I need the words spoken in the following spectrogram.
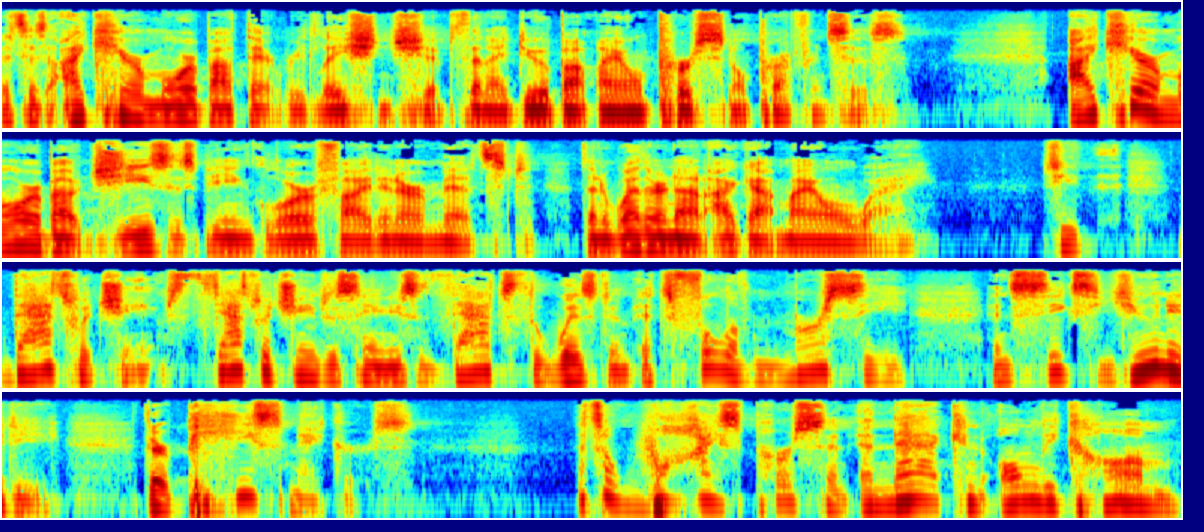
that says, I care more about that relationship than I do about my own personal preferences. I care more about Jesus being glorified in our midst than whether or not I got my own way. See, that's what James, that's what James is saying. He says, that's the wisdom. It's full of mercy and seeks unity. They're peacemakers. That's a wise person, and that can only come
